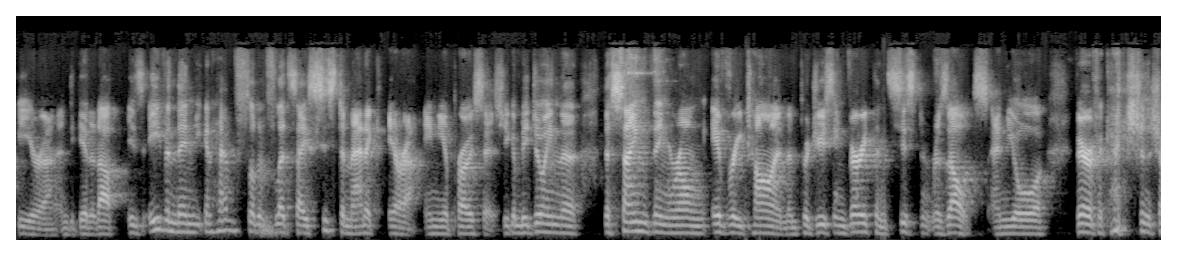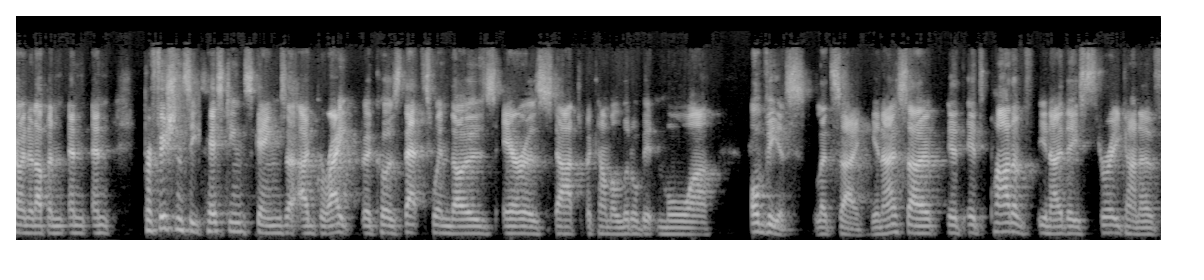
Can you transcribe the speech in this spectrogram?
BIRA and to get it up is even then you can have sort of let's say systematic error in your process. You can be doing the the same thing wrong every time and producing very consistent results and your verification showing it up. And and, and proficiency testing schemes are, are great because that's when those errors start to become a little bit more obvious let's say you know? So it, it's part of you know these three kind of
